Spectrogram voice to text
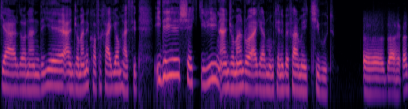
گرداننده انجمن کاف خیام هستید. ایده شکلگیری این انجمن رو اگر ممکنه بفرمایید چی بود؟ در حقیقت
